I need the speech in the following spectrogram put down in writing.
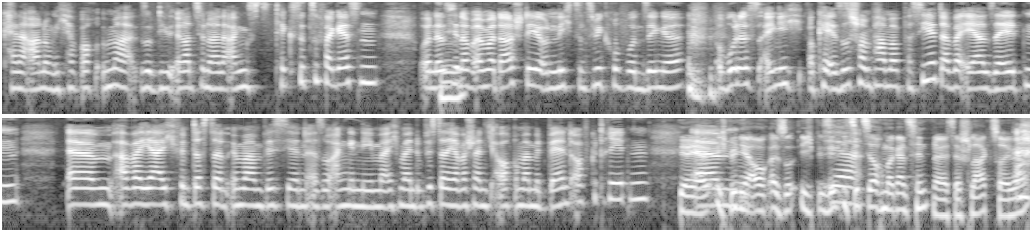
keine Ahnung, ich habe auch immer so die irrationale Angst, Texte zu vergessen und dass mhm. ich dann auf einmal dastehe und nichts ins Mikrofon singe. Obwohl das eigentlich, okay, es ist schon ein paar Mal passiert, aber eher selten. Ähm, aber ja, ich finde das dann immer ein bisschen also angenehmer. Ich meine, du bist dann ja wahrscheinlich auch immer mit Band aufgetreten. Ja, ja, ähm, ich bin ja auch, also ich, ja. ich sitze ja auch immer ganz hinten als der Schlagzeuger.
